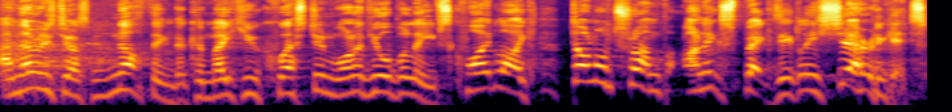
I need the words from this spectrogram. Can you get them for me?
And there is just nothing that can make you question one of your beliefs, quite like Donald Trump unexpectedly sharing it.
